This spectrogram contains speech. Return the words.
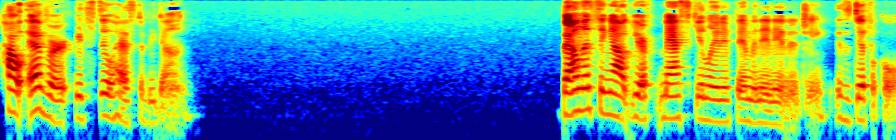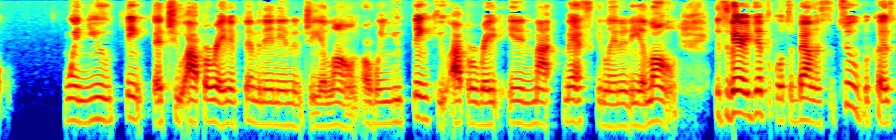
However, it still has to be done. Balancing out your masculine and feminine energy is difficult when you think that you operate in feminine energy alone or when you think you operate in ma- masculinity alone. It's very difficult to balance the two because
